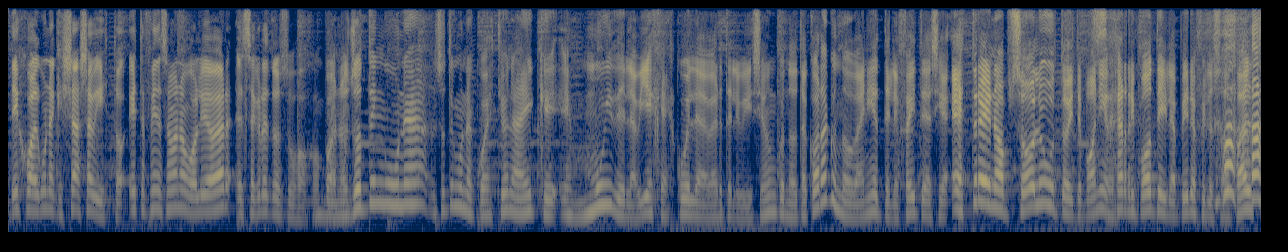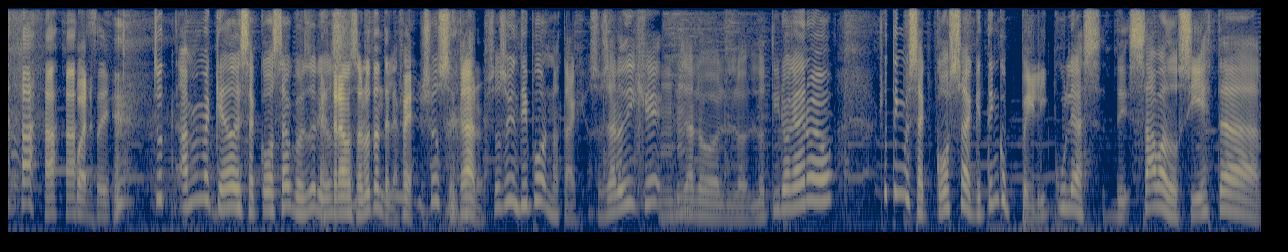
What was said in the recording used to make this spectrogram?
dejo alguna que ya haya visto. Este fin de semana volví a ver El secreto de sus ojos. Bueno, yo tengo una, yo tengo una cuestión ahí que es muy de la vieja escuela de ver televisión. Cuando te acordás cuando venía Telefe y te decía estreno absoluto y te ponía Harry Potter y la piedra filosofal. bueno, Sí. Yo- a mí me ha quedado esa cosa cuando yo le digo, Estreno absoluto en Telefe. Yo soy, claro, yo soy un tipo nostálgico. Ya lo dije, Ujú. ya lo, lo- lo tiro acá de nuevo. Yo tengo esa cosa que tengo películas de sábado, siesta,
